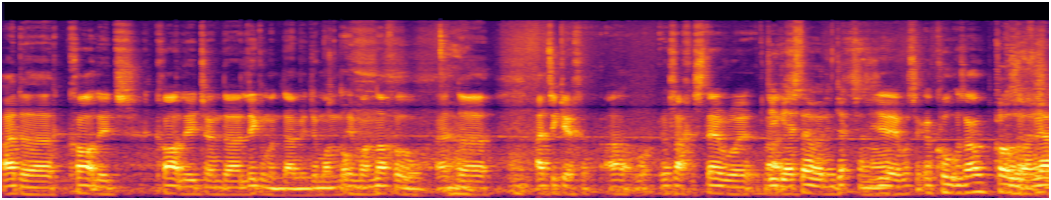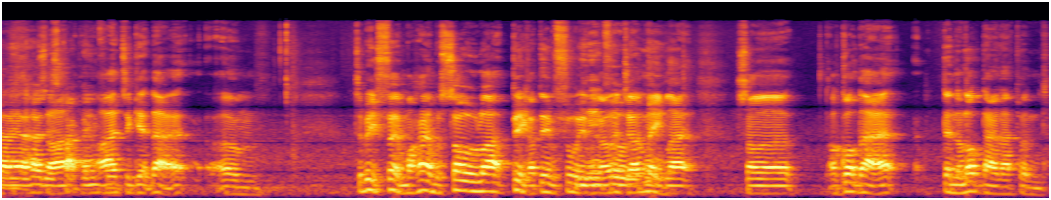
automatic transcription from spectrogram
I had a cartilage, cartilage and uh, ligament damage in my in my knuckle, and uh, I had to get uh, it was like a steroid. Do you get a steroid injection? Or? yeah, what's it? A cortisone. Cortisone, yeah, yeah, I heard So it's I, quite painful. I had to get that. Um, to be fair, my hand was so like big, I didn't feel it. You know, do you know what I mean? Like, so uh, I got that. Then the lockdown happened.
